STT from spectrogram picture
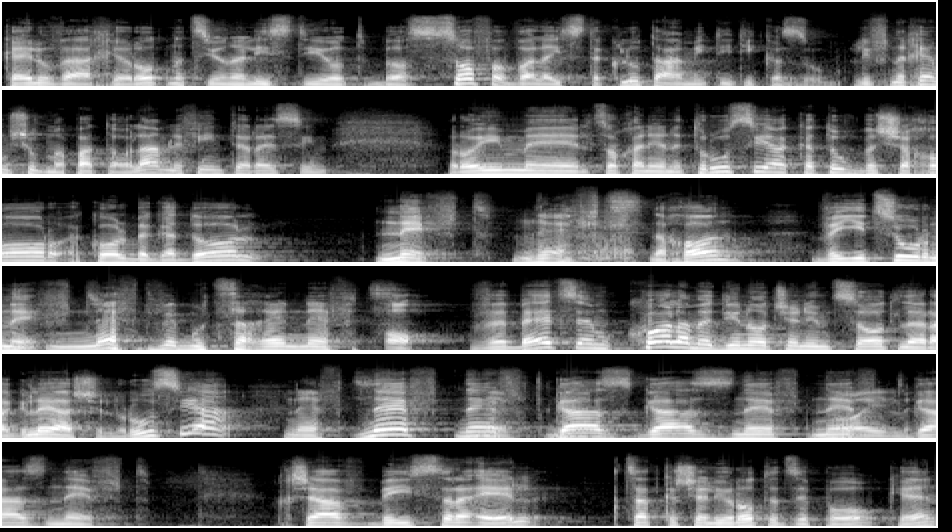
כאלו ואחרות, נציונליסטיות. בסוף אבל ההסתכלות האמיתית היא כזו. לפניכם שוב מפת העולם לפי אינטרסים. רואים אה, לצורך העניין את רוסיה, כתוב בשחור, הכל בגדול, נפט, נפט. נכון? וייצור נפט. נפט ומוצרי נפט. או, ובעצם כל המדינות שנמצאות לרגליה של רוסיה, נפט. נפט, נפט, נפט, גז, גז, נפט, נפט, אויל. גז, נפט. עכשיו, בישראל, קצת קשה לראות את זה פה, כן?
